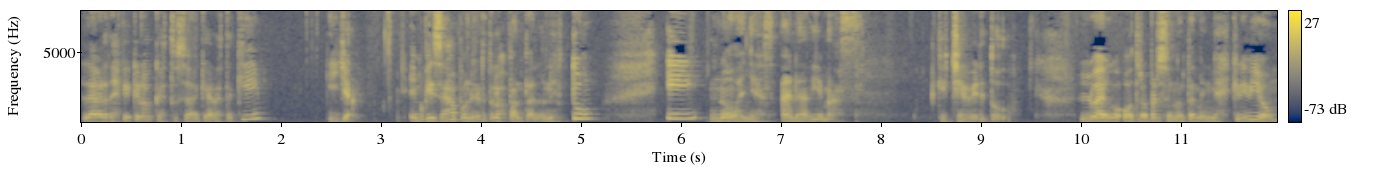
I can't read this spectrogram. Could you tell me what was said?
la verdad es que creo que esto se va a quedar hasta aquí y ya. Empiezas a ponerte los pantalones tú y no dañas a nadie más. Qué chévere todo. Luego otra persona también me escribió,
